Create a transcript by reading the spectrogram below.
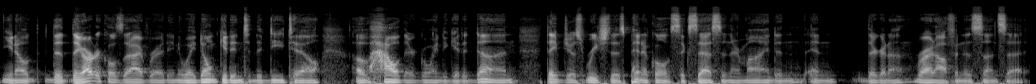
You know, the the articles that I've read anyway don't get into the detail of how they're going to get it done. They've just reached this pinnacle of success in their mind, and and they're gonna ride off into the sunset.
